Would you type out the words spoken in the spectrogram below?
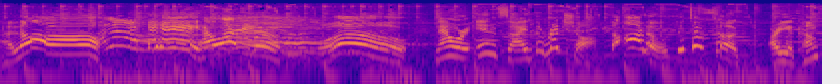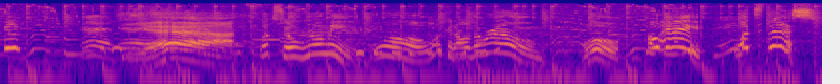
Hello! Hello! Hey, how are you? Whoa! Now we're inside the rickshaw, the auto, the tuk-tuk. Are you comfy? Yes. Yeah! Look so roomy. Whoa, look at all the room. Whoa. Oh, hey, what's this?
